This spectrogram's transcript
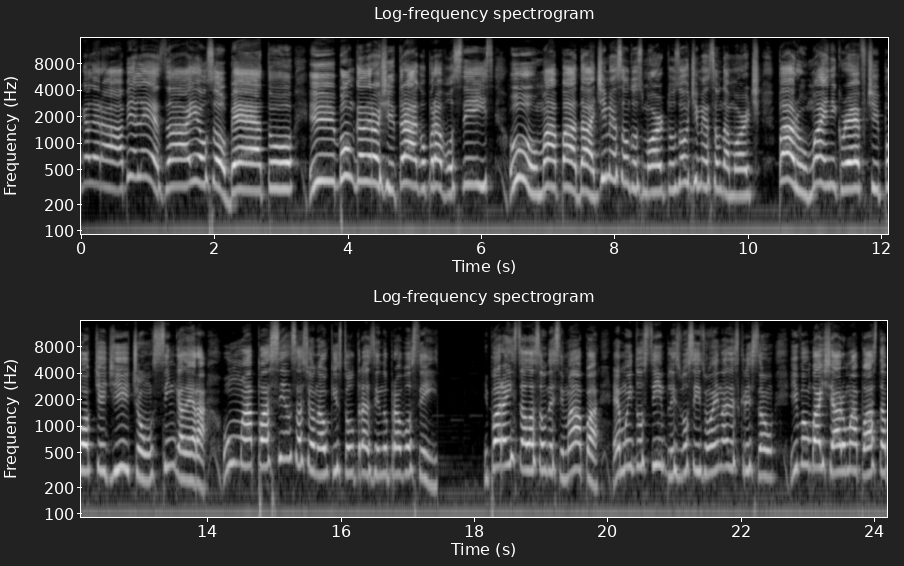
galera, beleza? Eu sou o Beto e bom galera, hoje trago pra vocês o mapa da Dimensão dos Mortos ou Dimensão da Morte para o Minecraft Pocket Edition. Sim galera, um mapa sensacional que estou trazendo pra vocês. E para a instalação desse mapa é muito simples, vocês vão aí na descrição e vão baixar uma pasta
